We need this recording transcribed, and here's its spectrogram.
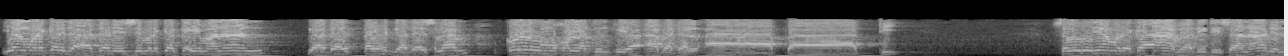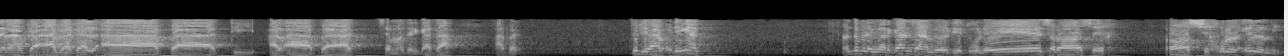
yang mereka tidak ada di sisi mereka keimanan, tidak ada tauhid, tidak ada Islam, kullu mukhalladun fiha abadal abadi. Seluruhnya mereka abadi di sana di neraka abadal abadi. Al abad sama dari kata abad. Itu dia diingat. Antum mendengarkan sambil ditulis rasikh, rasikhul ilmi.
